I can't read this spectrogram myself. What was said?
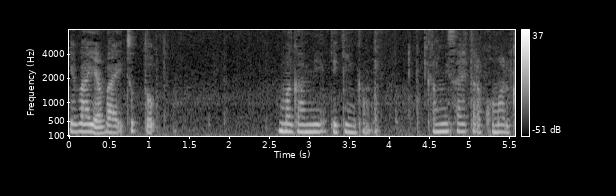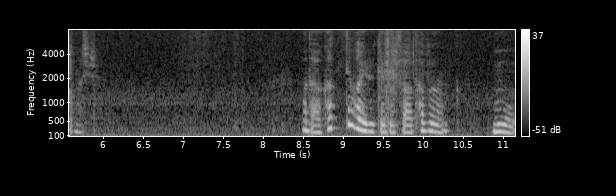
やばいやばい。ちょっとあんまガン見できんかも。ガン見されたら困るかもしれん。まだ上がってはいるけどさ多分もう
